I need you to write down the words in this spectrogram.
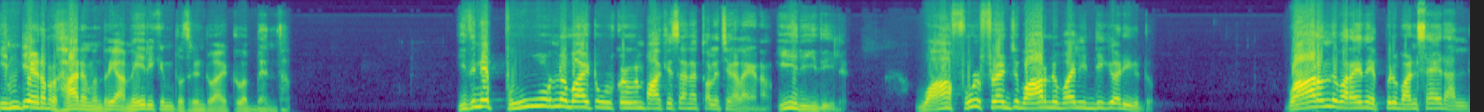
ഇന്ത്യയുടെ പ്രധാനമന്ത്രി അമേരിക്കൻ പ്രസിഡന്റുമായിട്ടുള്ള ബന്ധം. ഇതിനെ പൂർണമായിട്ട് ഉൾക്കൊള്ളാൻ പാകിസ്ഥാനെ തൊലച്ച് കളയണം ഈ രീതിയിൽ. വാ ഫുൾ ഫ്ലഡ്ജ് വാറിന് പോയാൽ ഇന്ത്യയ്ക്ക് അടി കിട്ടും. വാർ എന്ന് പറയുന്നത് എപ്പോഴും വൺ സൈഡ് അല്ല.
